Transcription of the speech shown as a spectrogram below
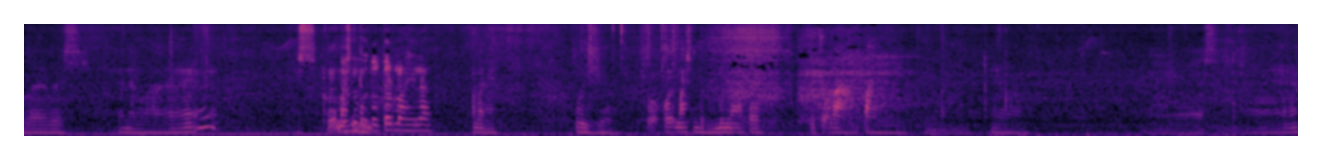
wae wis. Enak wae. Wis koyo Mas Mas tutul malah hilang. apa nih? Oh iya. Kok koyo Mas demen apa? Cocok lampai. Ya. Wes. Eh.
